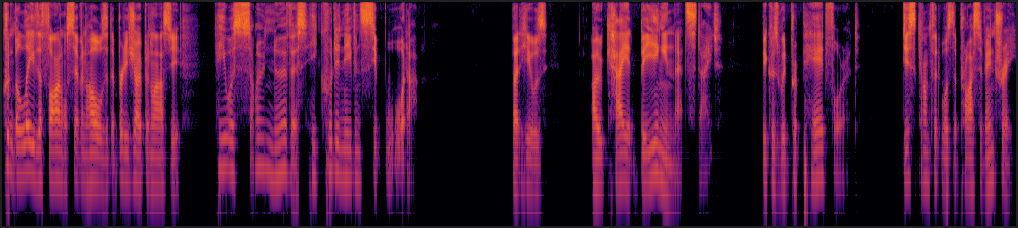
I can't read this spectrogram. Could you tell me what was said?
couldn't believe the final seven holes at the British Open last year. He was so nervous he couldn't even sip water. But he was okay at being in that state because we'd prepared for it. Discomfort was the price of entry.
